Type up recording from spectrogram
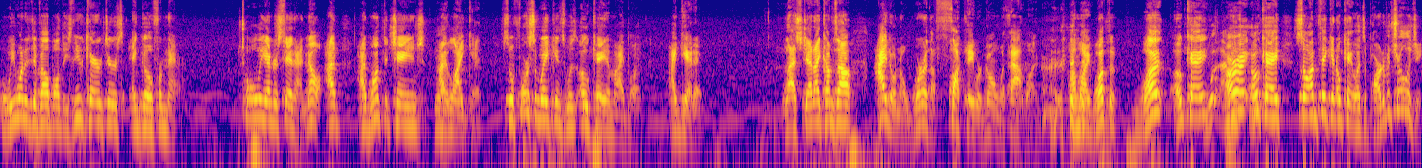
but we want to develop all these new characters and go from there. Totally understand that. No, I I want the change. I like it. So Force Awakens was okay in my book. I get it. Last Jedi comes out. I don't know where the fuck they were going with that one. I'm like, what the, what? Okay, all right, okay. So I'm thinking, okay, well, it's a part of a trilogy.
